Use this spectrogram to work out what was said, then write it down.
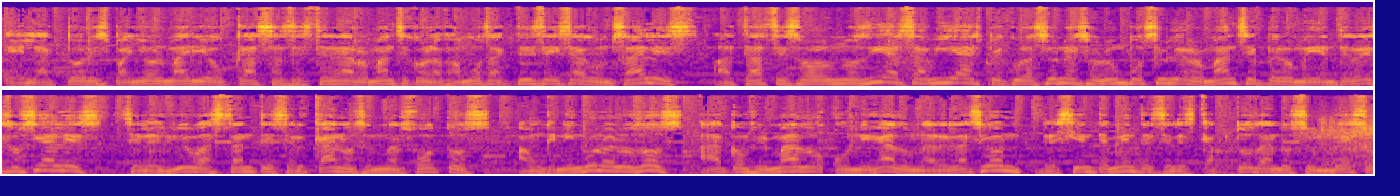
El actor español Mario Casas estrena romance con la famosa actriz Isa González. Hasta hace solo unos días había especulaciones sobre un posible romance, pero mediante redes sociales se les vio bastante en unas fotos. Aunque ninguno de los dos ha confirmado o negado una relación, recientemente se les captó dándose un beso.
